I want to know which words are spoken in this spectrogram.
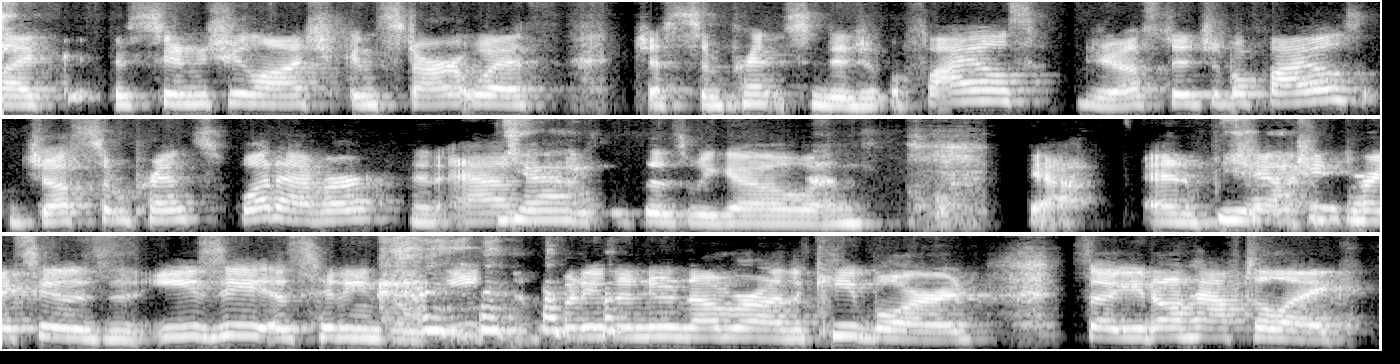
Like as soon as you launch, you can start with just some prints and digital files, just digital files, just some prints, whatever, and add Yeah. pieces as we go. And yeah, and Yeah. changing pricing is as easy as hitting delete and putting a new number on the keyboard. So you don't have to like.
